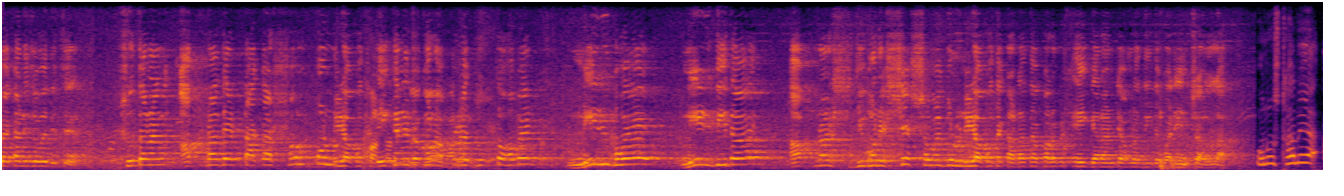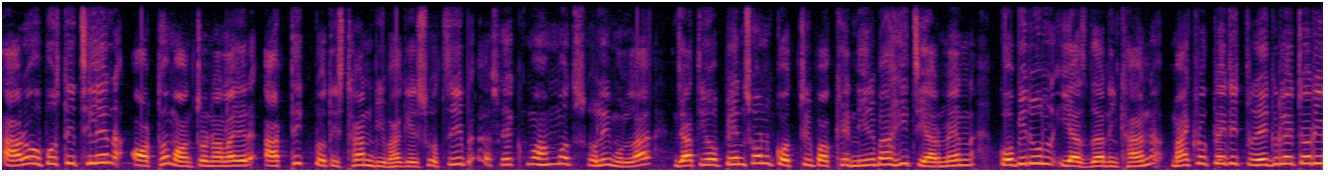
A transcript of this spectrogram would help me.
মেকানিজমে দিচ্ছে সুতরাং আপনাদের টাকা সম্পূর্ণ নিরাপদ। এখানে যখন আপনারা যুক্ত হবেন নির্ভয়ে নির্দ্বিধায় আপনার জীবনের শেষ সময়গুলো নিরাপদে কাটাতে পারবেন, এই গ্যারান্টি আমরা দিতে পারি ইনশাল্লাহ অনুষ্ঠানে আরও উপস্থিত ছিলেন অর্থ মন্ত্রণালয়ের আর্থিক প্রতিষ্ঠান বিভাগের সচিব শেখ মোহাম্মদ সলিমুল্লাহ, জাতীয় পেনশন কর্তৃপক্ষের নির্বাহী chairman Kabirul Yazdani Khan, microcredit regulatory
